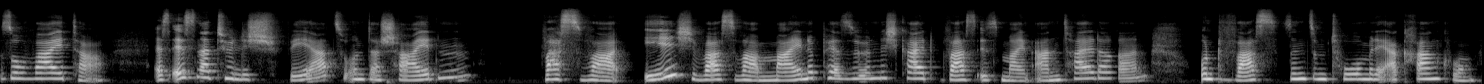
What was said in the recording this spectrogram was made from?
so weiter. Es ist natürlich schwer zu unterscheiden, was war ich, was war meine Persönlichkeit, was ist mein Anteil daran und was sind Symptome der Erkrankung.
